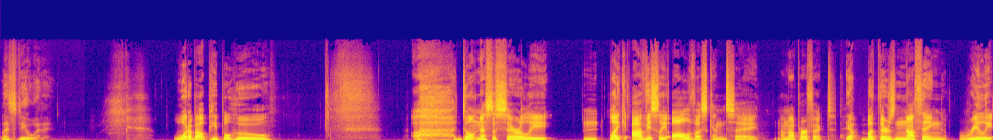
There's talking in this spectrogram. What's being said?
Let's deal with it. What about people who uh, don't necessarily like? Obviously, all of us can say, "I'm not perfect." Yep. But there's nothing really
